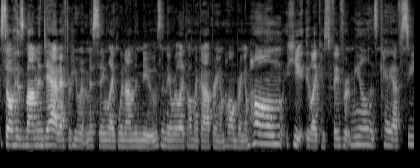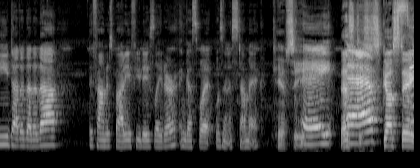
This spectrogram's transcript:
so his mom and dad after he went missing like went on the news and they were like, "Oh my god, bring him home, bring him home." He like his favorite meal is KFC, da da da da da. They found his body a few days later and guess what was in his stomach? KFC. KFC. That's disgusting.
